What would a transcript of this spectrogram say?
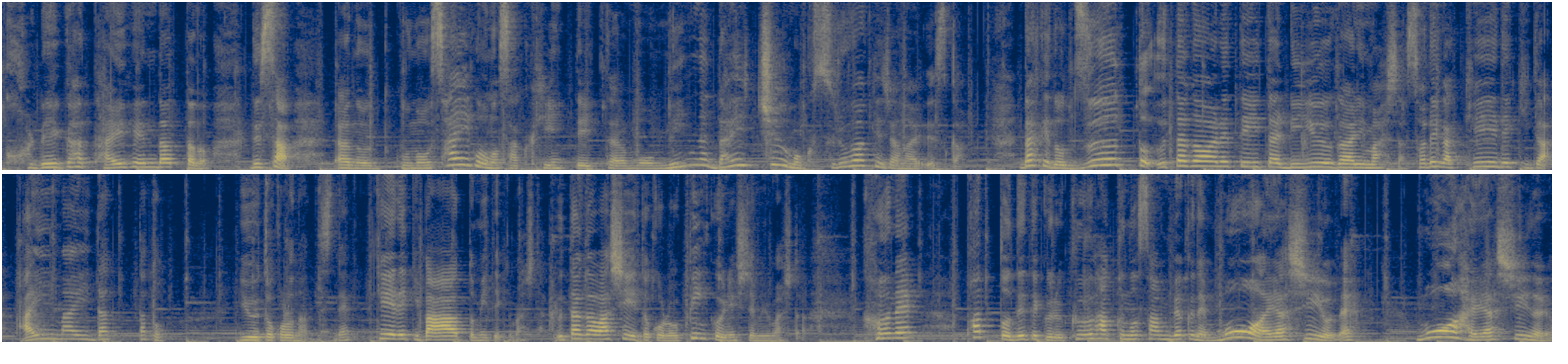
これが大変だったの。でさあのこの最後の作品って言ったらもうみんな大注目するわけじゃないですか。だけどずっと疑われていた理由がありました。それが経歴が曖昧だったというところなんですね。経歴バーっと見てきました。疑わしいところをピンクにしてみました。このねパッと出てくる空白の300年もう怪しいよね。もう怪しいのよ。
